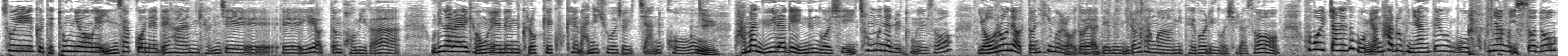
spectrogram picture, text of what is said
소위 그 대통령의 인사권에 대한 견제의 어떤 범위가 우리나라의 경우에는 그렇게 국회에 많이 주어져 있지 않고 네. 다만 유일하게 있는 것이 이 청문회를 통해서 여론의 어떤 힘을 얻어야 되는 이런 상황이 돼버린 것이라서 후보 입장에서 보면 하루 그냥 때우고 그냥 있어도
